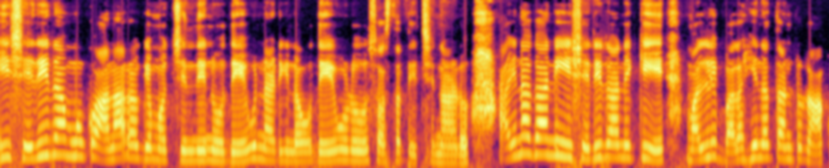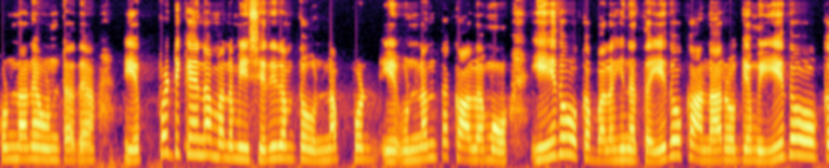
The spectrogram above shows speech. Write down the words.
ఈ శరీరముకు అనారోగ్యం వచ్చింది. నువ్వు దేవుడిని అడిగినావు దేవుడు స్వస్థత ఇచ్చినాడు. అయినా కానీ ఈ శరీరానికి మళ్ళీ బలహీనత అంటూ రాకుండానే ఉంటుందా? ఎప్పటికైనా మనం ఈ శరీరంతో ఉన్నప్పుడు ఉన్నంత కాలము ఏదో ఒక బలహీనత ఏదో ఒక అనారోగ్యం ఏదో ఒక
